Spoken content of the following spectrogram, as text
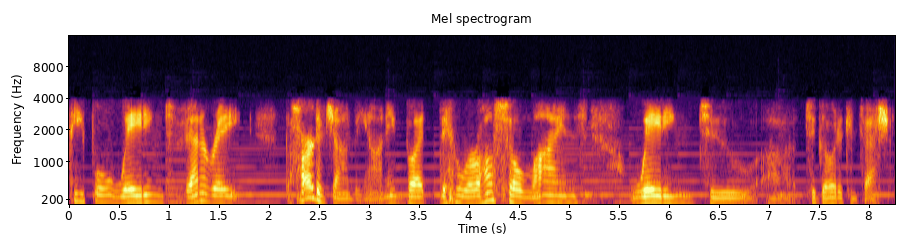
people waiting to venerate the heart of John Vianney, but there were also lines waiting to uh, to go to confession.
